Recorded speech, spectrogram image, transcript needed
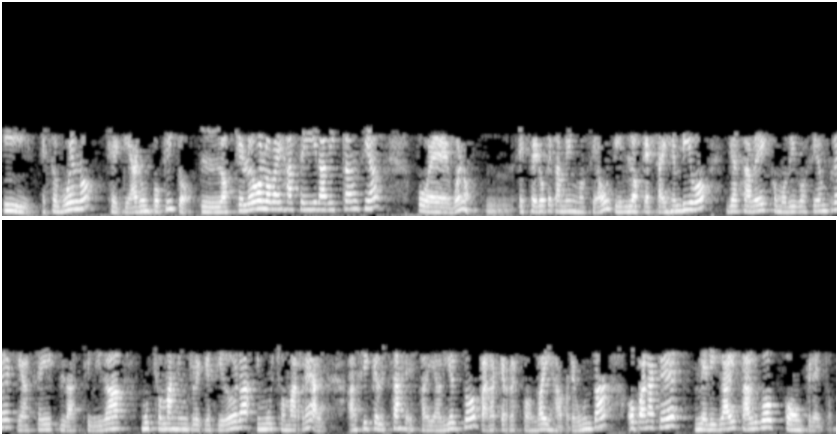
Y eso es bueno, chequear un poquito. Los que luego lo vais a seguir a distancia, pues bueno, espero que también os sea útil. Los que estáis en vivo, ya sabéis, como digo siempre, que hacéis la actividad mucho más enriquecedora y mucho más real. Así que el chat está ahí abierto para que respondáis a preguntas o para que me digáis algo concreto.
